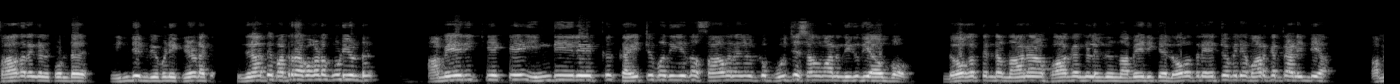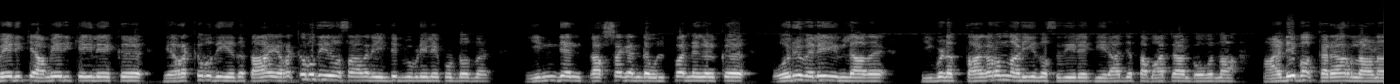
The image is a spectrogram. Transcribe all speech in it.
സാധനങ്ങൾ കൊണ്ട് ഇന്ത്യൻ വിപണി കീഴടക്കി. ഇതിനകത്ത് മറ്റൊരു അപകടം കൂടിയുണ്ട്. അമേരിക്കയ്ക്ക് ഇന്ത്യയിലേക്ക് കയറ്റുമതി ചെയ്ത സാധനങ്ങൾക്ക് പൂജ്യ ശതമാനം നികുതിയാവുമ്പോൾ ലോകത്തിന്റെ നാനാ ഭാഗങ്ങളിൽ നിന്ന് അമേരിക്ക ലോകത്തിലെ ഏറ്റവും വലിയ മാർക്കറ്റാണ് ഇന്ത്യ. അമേരിക്ക അമേരിക്കയിലേക്ക് ഇറക്കുമതി ചെയ്തിട്ട് ആ ഇറക്കുമതി ചെയ്ത സാധനം ഇന്ത്യൻ വിപണിയിലേക്ക് കൊണ്ടുവന്ന് ഇന്ത്യൻ കർഷകന്റെ ഉൽപ്പന്നങ്ങൾക്ക് ഒരു വിലയില്ലാതെ ഇവിടെ തകർന്നടിയുന്ന സ്ഥിതിയിലേക്ക് ഈ രാജ്യത്തെ മാറ്റാൻ പോകുന്ന അടിമ കരാറിലാണ്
